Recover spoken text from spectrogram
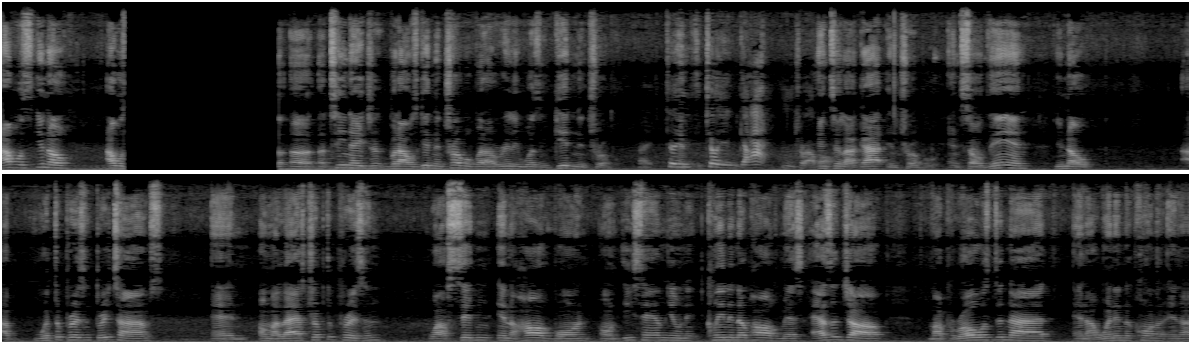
I was, you know, I was a, a, a teenager, but I was getting in trouble, but I really wasn't getting in trouble Right. Till you And- till you got in trouble. until I got in trouble. And so then, you know, I went to prison three times, and on my last trip to prison, while sitting in a hog barn on Eastham unit cleaning up hog mess as a job, my parole was denied, and I went in the corner and I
